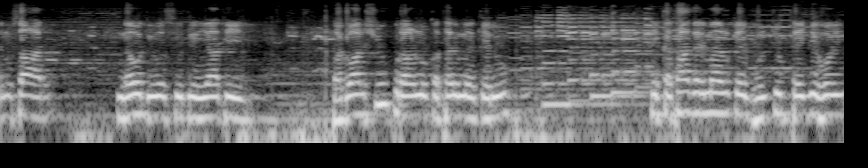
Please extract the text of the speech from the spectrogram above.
અનુસાર નવ દિવસ સુધી અહીંયાથી ભગવાન શિવ પુરાણનું કથન મેં કર્યું. એ કથા દરમિયાન કંઈ ભૂલચૂક થઈ ગઈ હોય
